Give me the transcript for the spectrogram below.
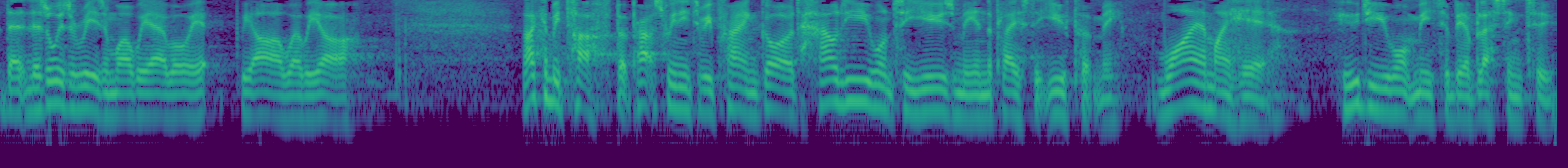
there's always a reason why we are where we, are where we are. That can be tough, but perhaps we need to be praying, God, how do you want to use me in the place that you've put me? Why am I here? Who do you want me to be a blessing to?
